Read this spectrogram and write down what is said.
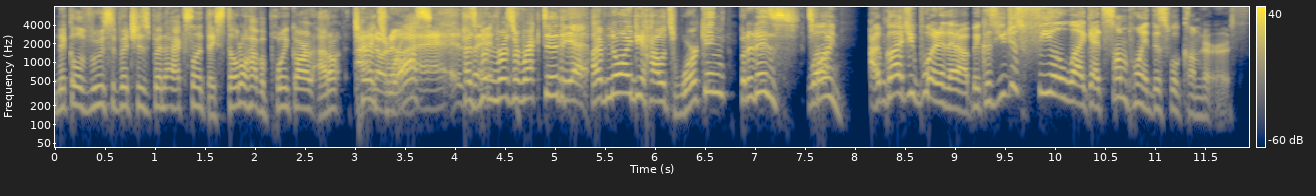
Nikola Vucevic has been excellent. They still don't have a point guard. I don't. Terrence don't. Ross I- has been resurrected. Yeah. I have no idea how it's working, but it is. It's Well, fine. I'm glad you pointed that out because you just feel like at some point this will come to Earth,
